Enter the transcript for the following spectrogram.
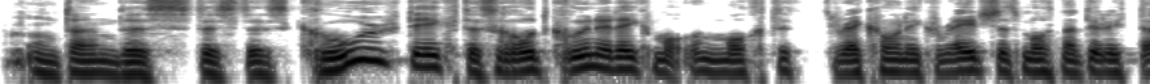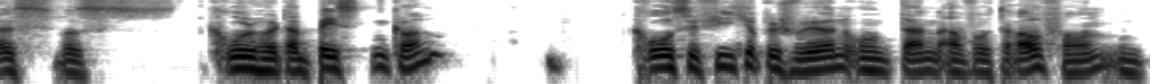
Und dann das, das, das Gruul-Deck, das rot-grüne Deck macht Draconic Rage, das macht natürlich das, was Gruul halt am besten kann. Große Viecher beschwören und dann einfach draufhauen. Und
